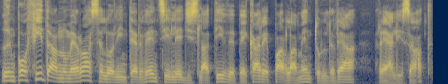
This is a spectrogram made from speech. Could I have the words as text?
în pofida numeroaselor intervenții legislative pe care Parlamentul le-a realizat,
